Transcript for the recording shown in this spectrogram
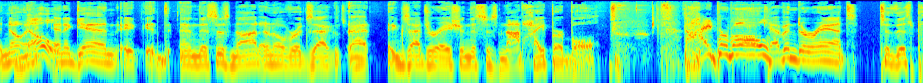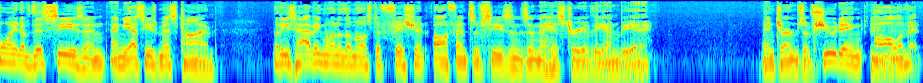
No, No. And, and again, it, it, and this is not an over exaggeration. This is not hyperbole. The hyperbole. Kevin Durant, to this point of this season, and yes, he's missed time, but he's having one of the most efficient offensive seasons in the history of the NBA. In terms of shooting, all mm-hmm. of it,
